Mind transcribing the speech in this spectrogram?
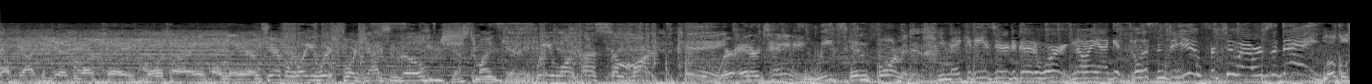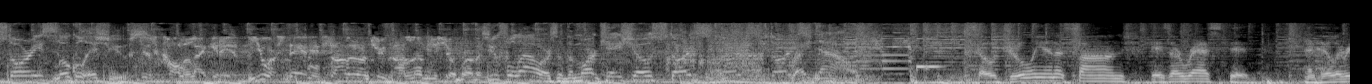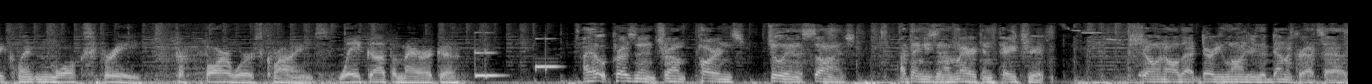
I've got to get Mark Kaye more time on the air. Be careful what you wish for, Jacksonville. You just might get it. We want us some Mark Kaye. Where entertaining meets informative. You make it easier to go to work knowing I get to listen to you for two hours a day. Local stories, local issues. Just call it like it is. You are standing solid on truth. I love your show, brother. Two full hours of the Mark Kaye Show starts, starts right now. So Julian Assange is arrested and Hillary Clinton walks free for far worse crimes. Wake up, America. I hope President Trump pardons Julian Assange. I think he's an American patriot, showing all that dirty laundry the Democrats have.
